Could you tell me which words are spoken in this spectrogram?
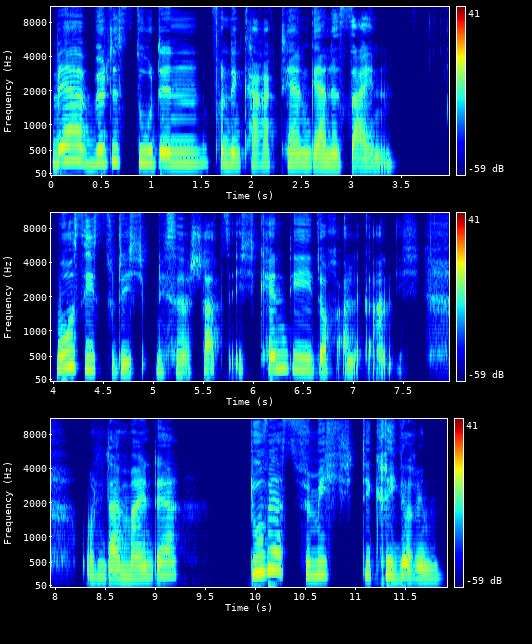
wer würdest du denn von den Charakteren gerne sein? Wo siehst du dich? Und ich so, Schatz, ich kenne die doch alle gar nicht. Und dann meint er, du wärst für mich die Kriegerin.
